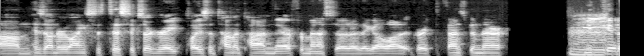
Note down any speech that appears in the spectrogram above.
Um, his underlying statistics are great. Plays a ton of time there for Minnesota. They got a lot of great defensemen there. You Mhm. could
